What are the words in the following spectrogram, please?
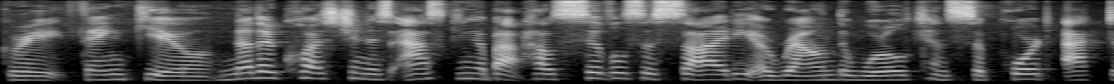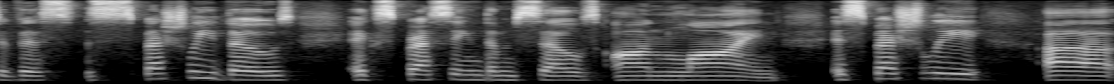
Great, thank you. Another question is asking about how civil society around the world can support activists, especially those expressing themselves online, especially uh,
